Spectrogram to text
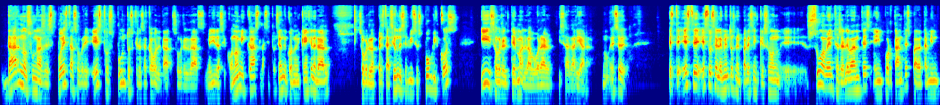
darnos una respuesta sobre estos puntos que les acabo de dar, sobre las medidas económicas, la situación económica en general, sobre la prestación de servicios públicos y sobre el tema laboral y salarial. ¿no? Ese, este, este, estos elementos me parecen que son eh, sumamente relevantes e importantes para también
